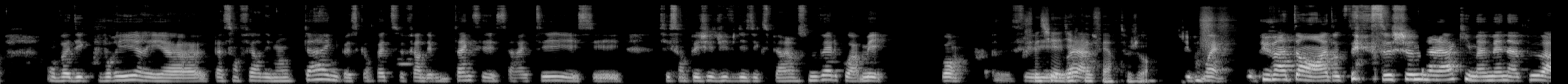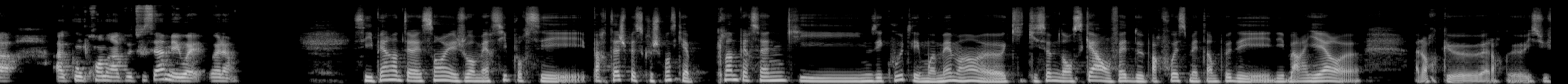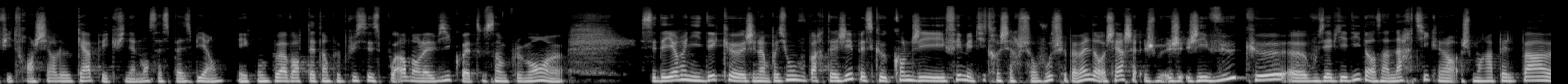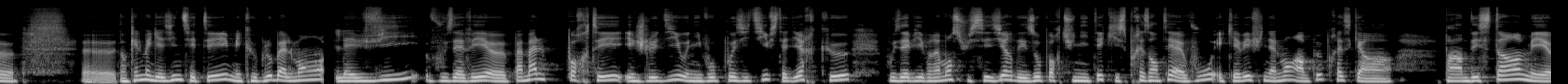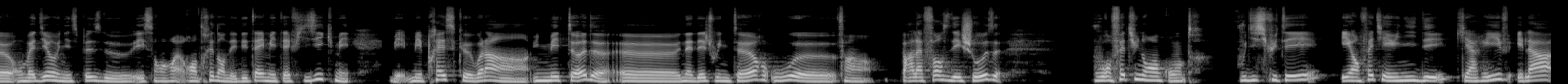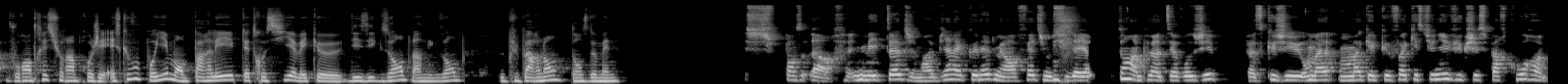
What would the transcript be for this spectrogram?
on va découvrir et euh, pas s'en faire des montagnes, parce qu'en fait se faire des montagnes c'est s'arrêter et c'est c'est s'empêcher de vivre des expériences nouvelles quoi. Mais bon, c'est facile à dire voilà. faire toujours ouais, depuis 20 ans. Hein, donc c'est ce chemin-là qui m'amène un peu à, à comprendre un peu tout ça. Mais ouais, voilà. C'est hyper intéressant et je vous remercie pour ces partages parce que je pense qu'il y a plein de personnes qui nous écoutent et moi-même hein, euh, qui, qui sommes dans ce cas en fait de parfois se mettre un peu des, des barrières euh, alors que alors qu'il suffit de franchir le cap et que finalement ça se passe bien et qu'on peut avoir peut-être un peu plus espoir dans la vie quoi tout simplement. C'est d'ailleurs une idée que j'ai l'impression que vous partagez parce que quand j'ai fait mes petites recherches sur vous, je fais pas mal de recherches, j'ai vu que euh, vous aviez dit dans un article, alors je me rappelle pas euh, euh, dans quel magazine c'était, mais que globalement la vie vous avez pas mal porté et je le dis au niveau positif, c'est-à-dire que vous aviez vraiment su saisir des opportunités qui se présentaient à vous et qui avaient finalement un peu presque un pas un destin, mais on va dire une espèce de, et sans rentrer dans des détails métaphysiques, mais mais, mais presque voilà une méthode euh, Nadège Winter où, euh, enfin, par la force des choses, vous en faites une rencontre, vous discutez et en fait il y a une idée qui arrive et là vous rentrez sur un projet. Est-ce que vous pourriez m'en parler peut-être aussi avec euh, des exemples, un exemple le plus parlant dans ce domaine? Je pense, alors une méthode, j'aimerais bien la connaître, mais en fait je me suis d'ailleurs tout le temps un peu interrogée parce que j'ai, on m'a, on m'a quelquefois questionné vu que j'ai ce parcours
